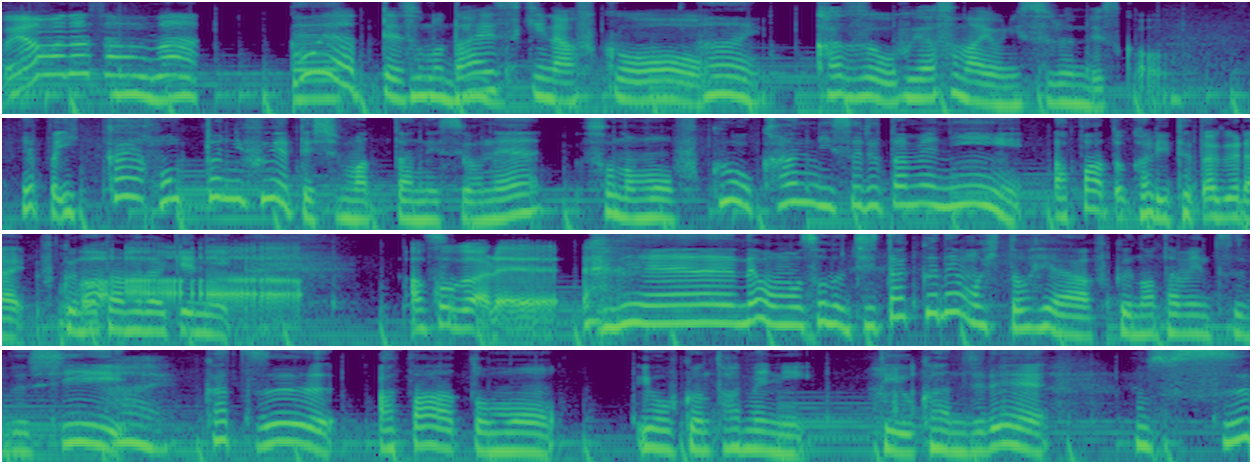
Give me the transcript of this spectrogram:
小山田さんはどうやってその大好きな服をはい。数を増やさないようにするんですか、やっぱ一回本当に増えてしまったんですよね。そのもう服を管理するためにアパート借りてたぐらい服のためだけに。憧れ、ねえでももうその自宅でも一部屋服のために潰し、はい、かつアパートも洋服のためにっていう感じでもうすっ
